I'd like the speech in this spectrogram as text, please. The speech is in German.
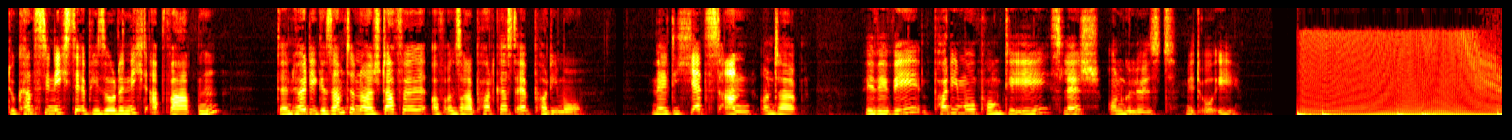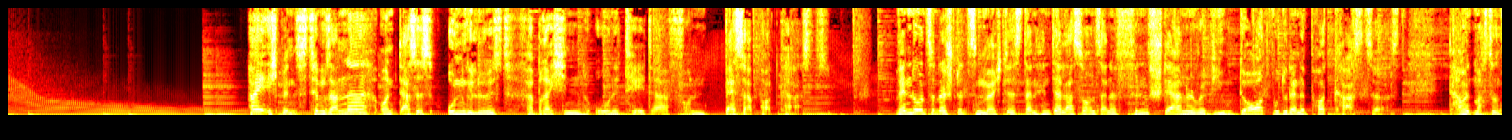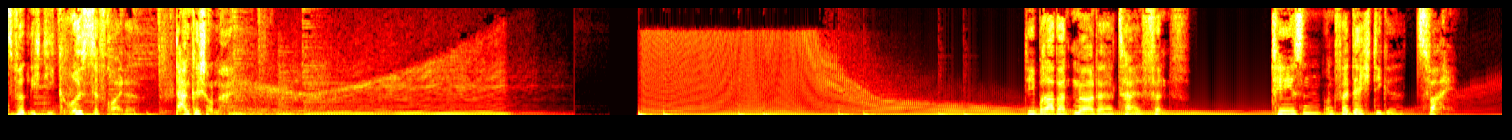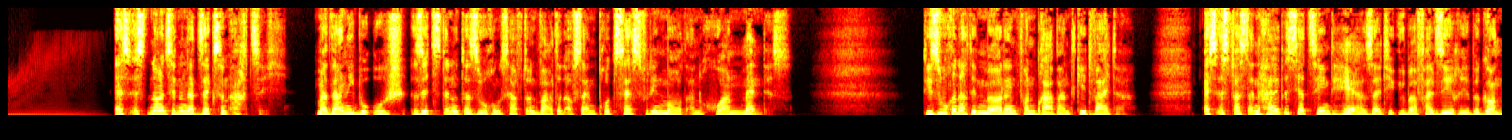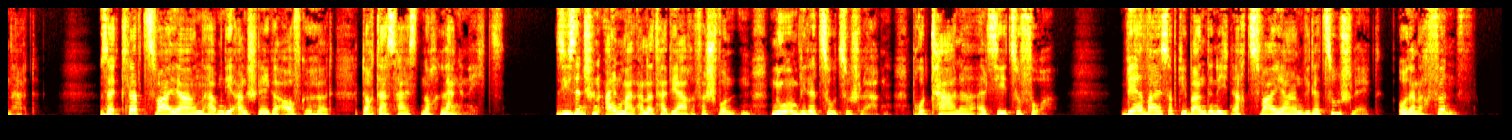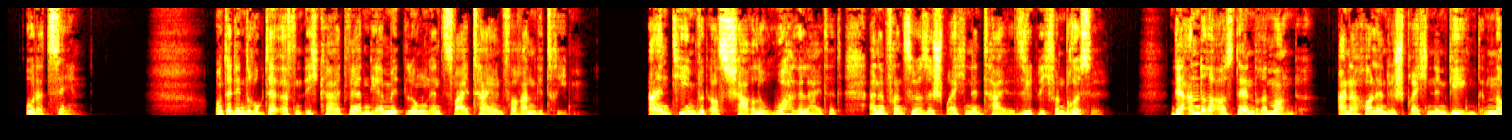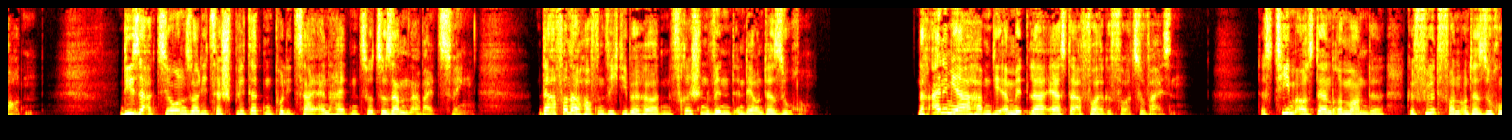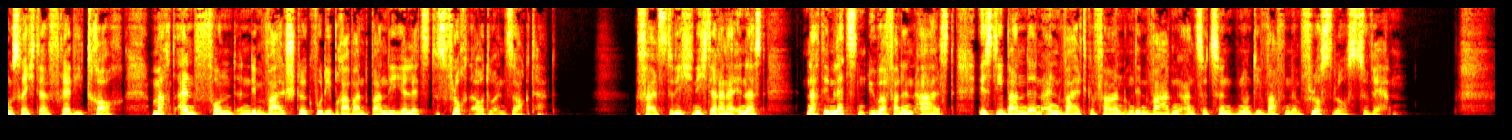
Du kannst die nächste Episode nicht abwarten? Dann hör die gesamte neue Staffel auf unserer Podcast-App Podimo. Meld dich jetzt an unter www.podimo.de slash ungelöst mit OE. Hi, ich bin's, Tim Sander und das ist Ungelöst Verbrechen ohne Täter von Besser Podcasts. Wenn du uns unterstützen möchtest, dann hinterlasse uns eine 5-Sterne-Review dort, wo du deine Podcasts hörst. Damit machst du uns wirklich die größte Freude. Danke schon mal. Die Brabantmörder Teil 5 Thesen und Verdächtige 2 Es ist 1986. Madani Bououche sitzt in Untersuchungshaft und wartet auf seinen Prozess für den Mord an Juan Mendes. Die Suche nach den Mördern von Brabant geht weiter. Es ist fast ein halbes Jahrzehnt her, seit die Überfallserie begonnen hat. Seit knapp zwei Jahren haben die Anschläge aufgehört, doch das heißt noch lange nichts. Sie sind schon einmal anderthalb Jahre verschwunden, nur um wieder zuzuschlagen, brutaler als je zuvor. Wer weiß, ob die Bande nicht nach zwei Jahren wieder zuschlägt, oder nach fünf, oder zehn. Unter dem Druck der Öffentlichkeit werden die Ermittlungen in zwei Teilen vorangetrieben. Ein Team wird aus Charleroi geleitet, einem französisch sprechenden Teil südlich von Brüssel. Der andere aus Dendremonde, einer holländisch sprechenden Gegend im Norden. Diese Aktion soll die zersplitterten Polizeieinheiten zur Zusammenarbeit zwingen. Davon erhoffen sich die Behörden frischen Wind in der Untersuchung. Nach einem Jahr haben die Ermittler erste Erfolge vorzuweisen. Das Team aus Dendremonde, geführt von Untersuchungsrichter Freddy Troch, macht einen Fund in dem Waldstück, wo die Brabantbande ihr letztes Fluchtauto entsorgt hat. Falls du dich nicht daran erinnerst, nach dem letzten Überfall in Aalst ist die Bande in einen Wald gefahren, um den Wagen anzuzünden und die Waffen im Fluss loszuwerden.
